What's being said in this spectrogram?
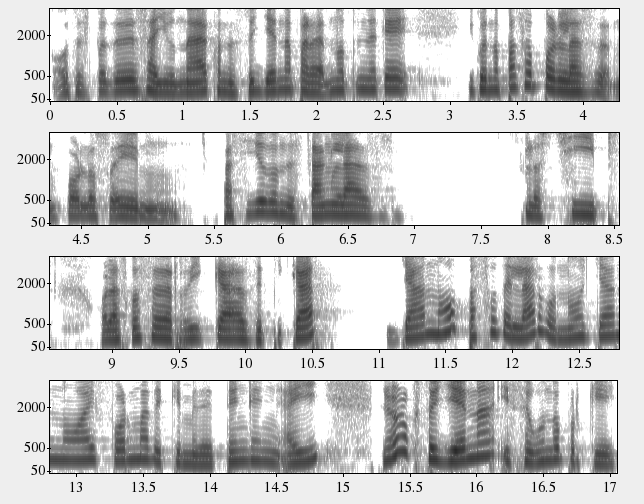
o después de desayunar cuando estoy llena para no tener que... Y cuando paso por, las, por los em, pasillos donde están las los chips o las cosas ricas de picar, ya no, paso de largo, ¿no? Ya no hay forma de que me detengan ahí. Primero porque estoy llena y segundo porque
